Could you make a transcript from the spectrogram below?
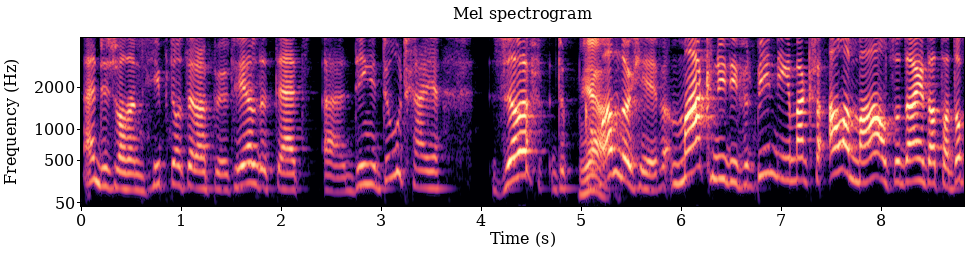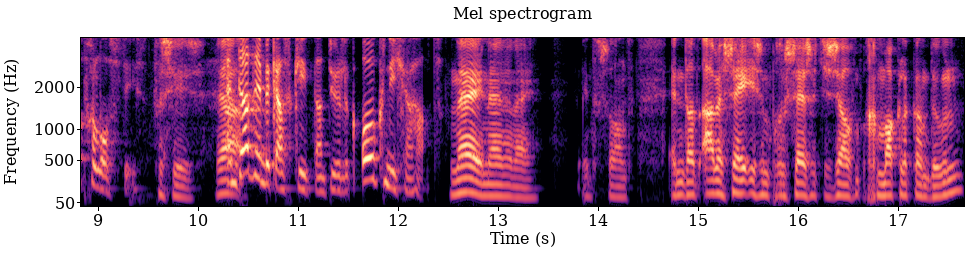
Hè, dus wat een hypnotherapeut heel de tijd eh, dingen doet, ga je zelf de Ja. commando geven. Maak nu die verbindingen, maak ze allemaal, zodat dat dat opgelost is. precies. Ja. En dat heb ik als kind natuurlijk ook niet gehad. Nee, nee, nee, nee. Interessant. En dat ABC is een proces wat je zelf gemakkelijk kan doen.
